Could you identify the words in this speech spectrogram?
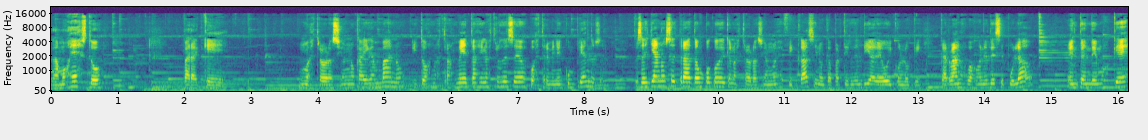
hagamos esto para que nuestra oración no caiga en vano y todas nuestras metas y nuestros deseos pues terminen cumpliéndose. Entonces ya no se trata un poco de que nuestra oración no es eficaz, sino que a partir del día de hoy con lo que Carla nos bajó en el discipulado, entendemos que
